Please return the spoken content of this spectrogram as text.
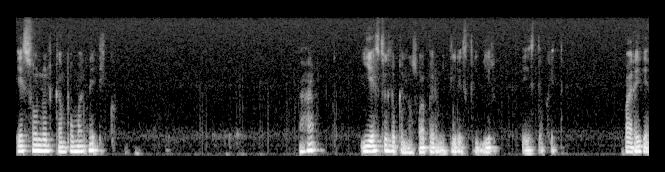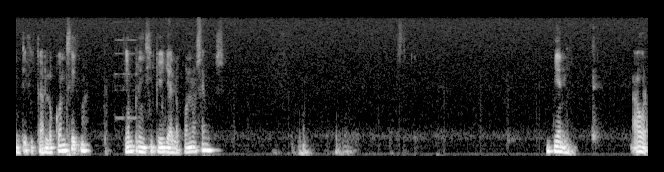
es solo el campo magnético. Ajá. Y esto es lo que nos va a permitir escribir este objeto. para identificarlo con sigma, que en principio ya lo conocemos. Bien, ahora,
